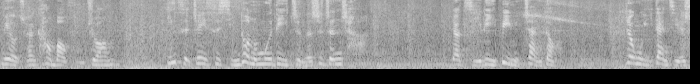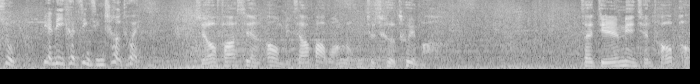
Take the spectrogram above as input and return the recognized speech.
没有穿抗爆服装，因此这一次行动的目的只能是侦查，要极力避免战斗。任务一旦结束，便立刻进行撤退。只要发现奥米加霸王龙就撤退吗？在敌人面前逃跑，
